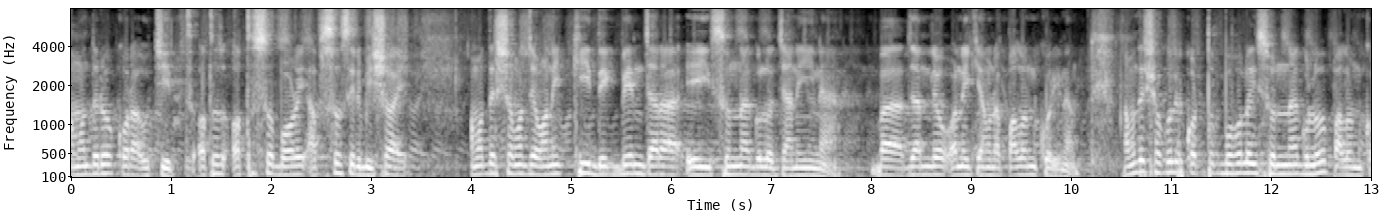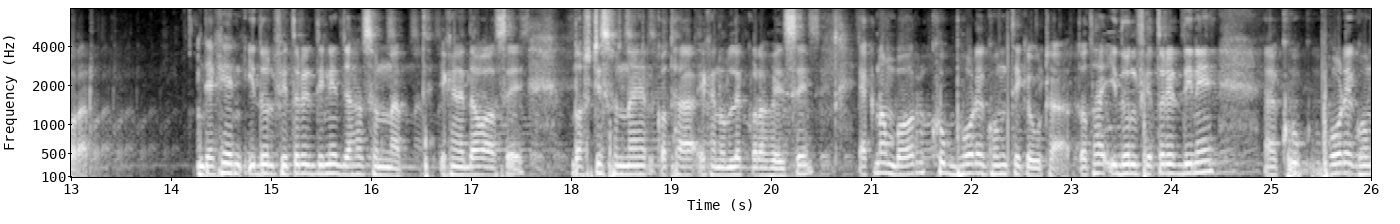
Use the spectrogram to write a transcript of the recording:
আমাদেরও করা উচিত। অথচ বড়ই আফসোসের বিষয়, আমাদের সমাজে অনেকেই দেখবেন যারা এই সুন্নাগুলো জানেই না। বা জানলেও অনেকে আমরা পালন করি না। আমাদের সকলের কর্তব্য হলো এই সুন্নাগুলো পালন করার। দেখেন ঈদ উল ফিতরের দিনে যাহা সুন্নাত এখানে দেওয়া আছে, দশটি সুন্নায়ের কথা এখানে উল্লেখ করা হয়েছে। এক নম্বর, খুব ভোরে ঘুম থেকে উঠা তথা ঈদ উল ফিতরের দিনে খুব ভোরে ঘুম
